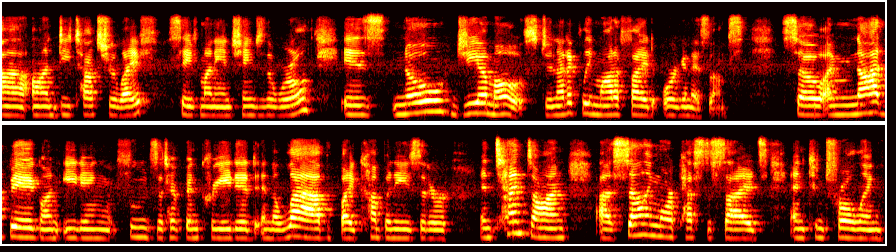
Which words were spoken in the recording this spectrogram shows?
uh, on Detox Your Life, Save Money and Change the World is no GMOs, genetically modified organisms. So I'm not big on eating foods that have been created in the lab by companies that are intent on uh, selling more pesticides and controlling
